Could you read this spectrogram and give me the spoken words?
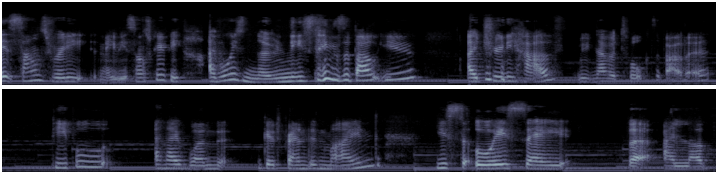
it sounds really maybe it sounds creepy. I've always known these things about you. I truly have. We've never talked about it. People and I have one good friend in mind used to always say that I love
